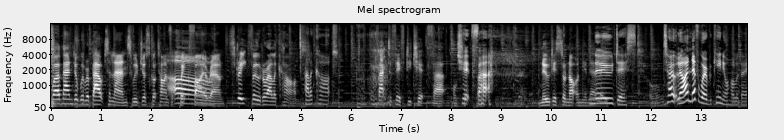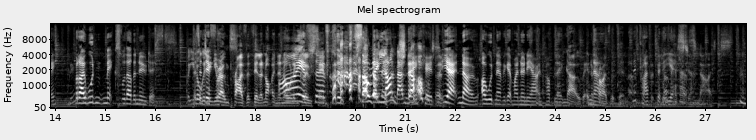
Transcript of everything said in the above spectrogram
Well, Amanda, we're about to land, so we've just got time for a quick oh. fire round. Street food or a la carte? A la carte. Factor 50 chip fat. Or Chip fat. Nudist or not on your nelly? Nudist. Oh. Totally. I never wear a bikini on holiday, but I wouldn't mix with other nudists. But you're There's a talking in your own difference. private villa, not in an I have all-inclusive. served the Sunday there's lunch naked. Yeah, no, I would never get my nunny out in public. No, but in a No. private villa. In a private villa, yes. That's nice. Hmm.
